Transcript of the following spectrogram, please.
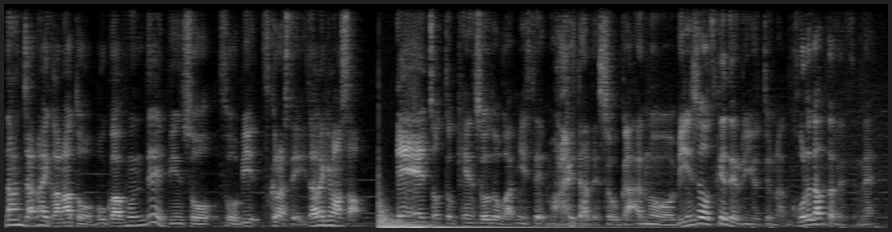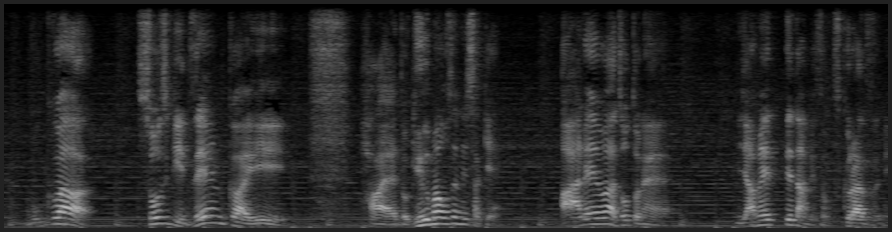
なんじゃないかなと僕は踏んで敏捷装備作らせていただきました。えー、ちょっと検証動画見せてもらえたでしょうか。あの、敏捷をつけてる理由っていうのはこれだったんですよね。僕は正直前回、はい、えっと、牛魔王戦でしたっけ？あれはちょっとね、やめてたんですよ、作らずに。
